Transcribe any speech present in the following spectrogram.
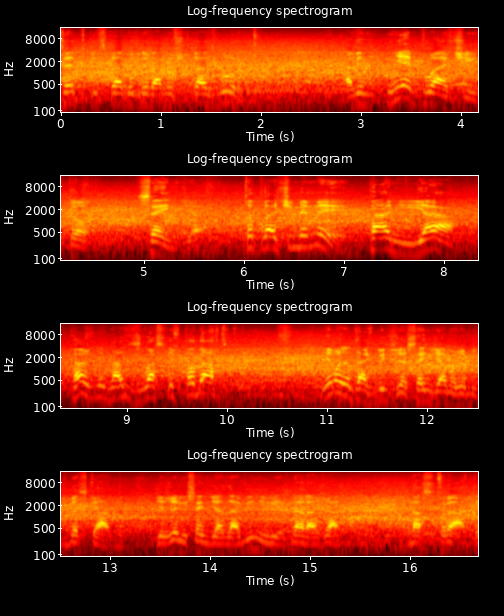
setki spraw wygrywanych w Strasburgu. A więc nie płaci to sędzia, to płacimy my, pani, ja, każdy z nas z własnych podatków. Nie może tak być, że sędzia może być bezkarny. Jeżeli sędzia zawinił, jest narażany na straty,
